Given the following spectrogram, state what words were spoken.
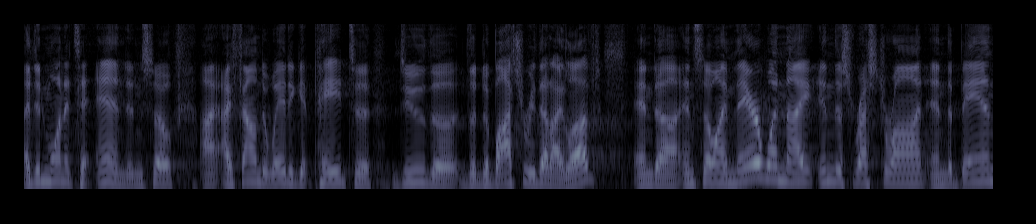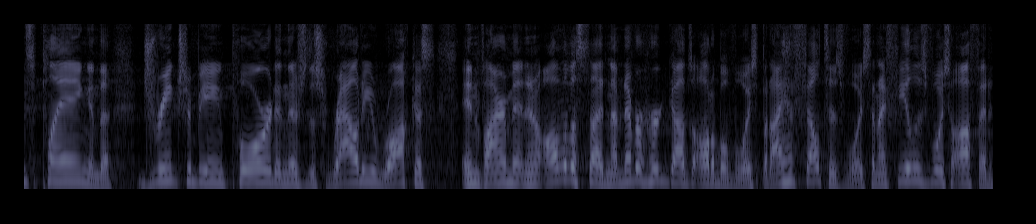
I didn't want it to end, and so I, I found a way to get paid to do the, the debauchery that I loved. And, uh, and so I'm there one night in this restaurant, and the band's playing, and the drinks are being poured, and there's this rowdy, raucous environment. And all of a sudden, I've never heard God's audible voice, but I have felt his voice, and I feel his voice often.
